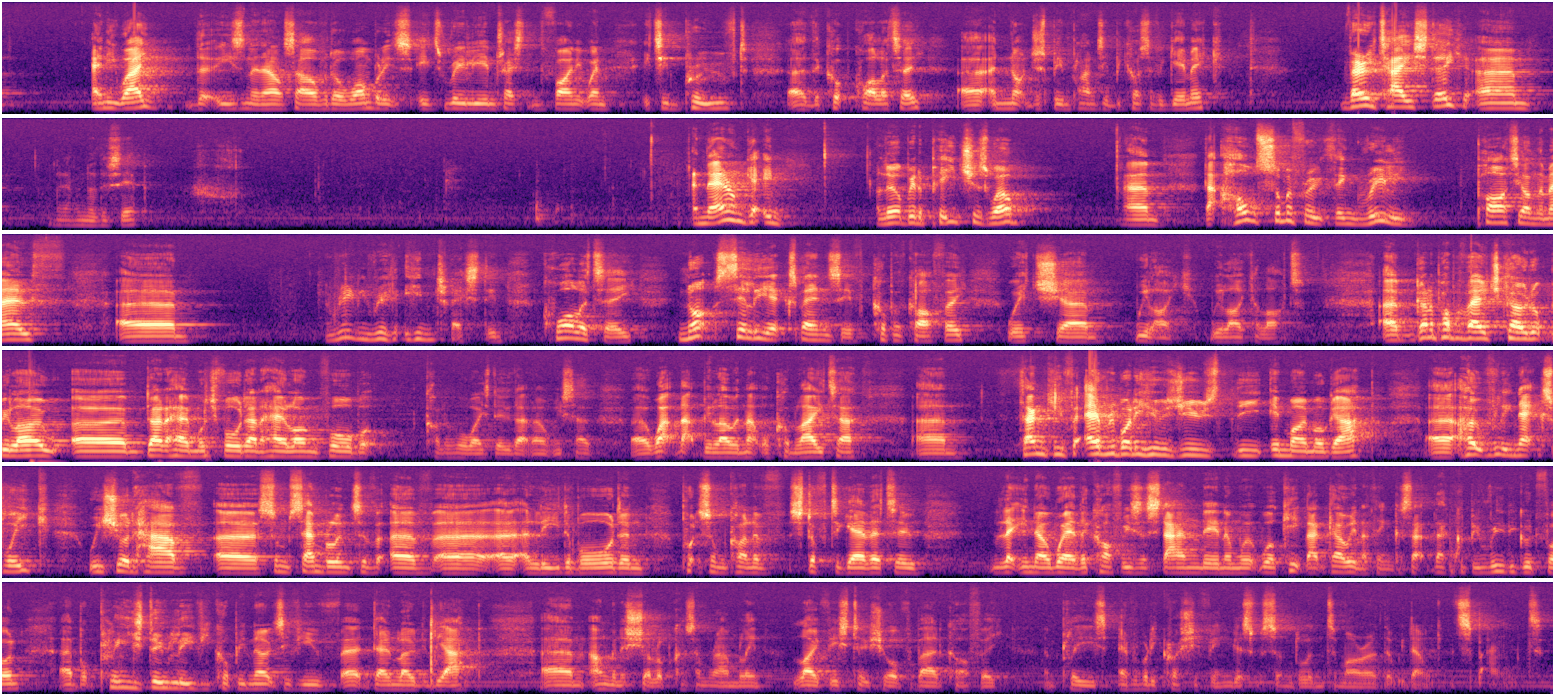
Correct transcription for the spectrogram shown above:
anyway that isn't an El Salvador one, but it's, it's really interesting to find it when it's improved uh, the cup quality uh, and not just been planted because of a gimmick. Very tasty. Um, I'm to have another sip. And there I'm getting a little bit of peach as well. Um, that whole summer fruit thing really party on the mouth. Um, really, really interesting. Quality, not silly expensive cup of coffee, which um, we like. We like a lot. Um, going to pop a voucher code up below. Um, don't know how much for, don't know how long for, but kind of always do that, don't we? So uh, whack that below and that will come later. Um, thank you for everybody who's used the In My Mug app. Uh, hopefully next week we should have uh, some semblance of, of uh, a leaderboard and put some kind of stuff together to let you know where the coffees are standing and we'll, we'll keep that going I think because that, that could be really good fun. Uh, but please do leave your copy notes if you've uh, downloaded the app. Um, I'm going to shut up because I'm rambling. Life is too short for bad coffee. And please everybody cross your fingers for Sunderland tomorrow that we don't get spanked.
